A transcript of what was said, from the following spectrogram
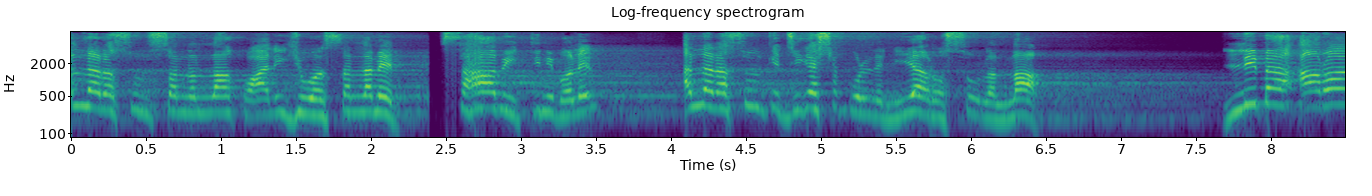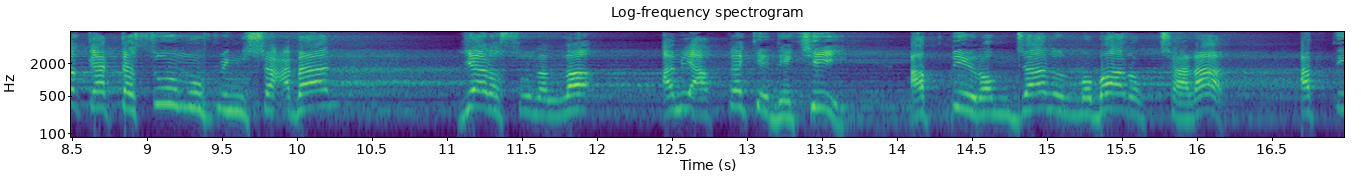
আল্লাহ রসুল সাল্লাহ আলী ওয়াসাল্লামের সাহাবি তিনি বলেন, আল্লাহ রসুলকে জিজ্ঞাসা করলেন, ইয়া রসুল আল্লাহ লিমা আরাকা তাসুমু মিন শাবান? ইয়া রসুল আল্লাহ আমি আপনাকে দেখি, আপনি রমজানুল মোবারক ছাড়া আপনি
